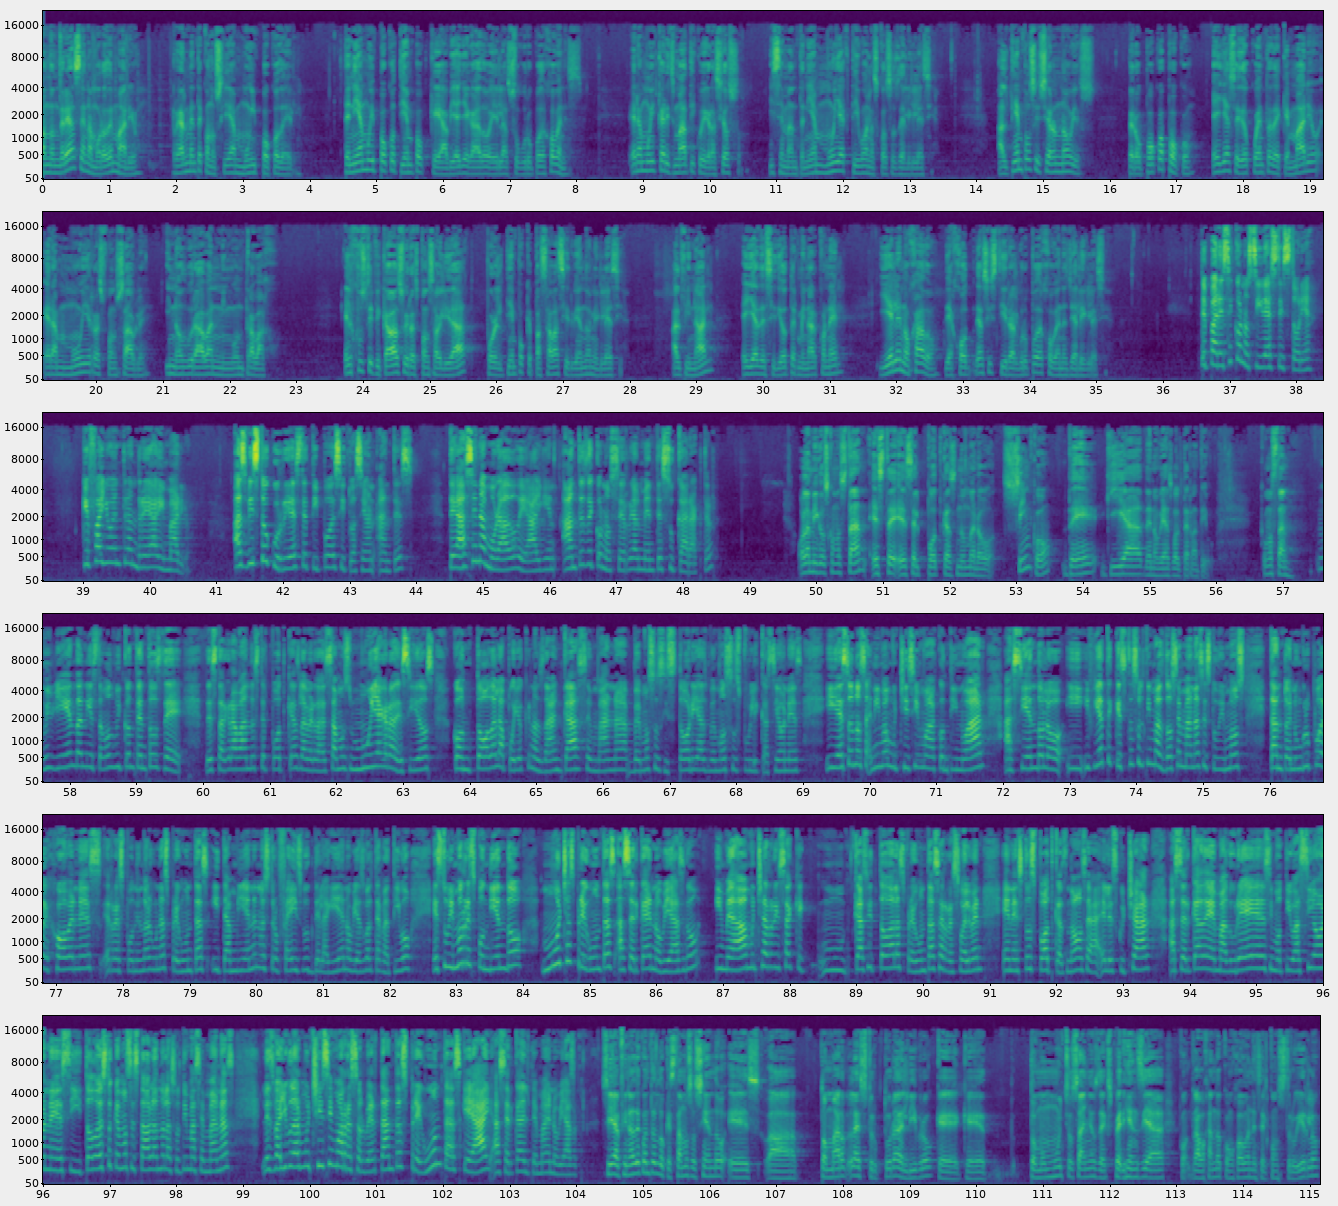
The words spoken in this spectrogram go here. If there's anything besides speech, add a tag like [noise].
Cuando Andrea se enamoró de Mario, realmente conocía muy poco de él. Tenía muy poco tiempo que había llegado él a su grupo de jóvenes. Era muy carismático y gracioso, y se mantenía muy activo en las cosas de la iglesia. Al tiempo se hicieron novios, pero poco a poco ella se dio cuenta de que Mario era muy irresponsable y no duraba en ningún trabajo. Él justificaba su irresponsabilidad por el tiempo que pasaba sirviendo en la iglesia. Al final, ella decidió terminar con él y él enojado dejó de asistir al grupo de jóvenes y a la iglesia. ¿Te parece conocida esta historia? ¿Qué falló entre Andrea y Mario? ¿Has visto ocurrir este tipo de situación antes? ¿Te has enamorado de alguien antes de conocer realmente su carácter? Hola amigos, ¿cómo están? Este es el podcast número 5 de Guía de Noviazgo Alternativo. ¿Cómo están? Muy bien, Dani, estamos muy contentos de, de, estar grabando este podcast. La verdad, estamos muy agradecidos con todo el apoyo que nos dan cada semana. Vemos sus historias, vemos sus publicaciones y eso nos anima muchísimo a continuar haciéndolo. Y, y fíjate que estas últimas dos semanas estuvimos tanto en un grupo de jóvenes eh, respondiendo algunas preguntas y también en nuestro Facebook de la Guía de Noviazgo Alternativo. Estuvimos respondiendo muchas preguntas acerca de noviazgo y me daba mucha risa que mm, casi todas las preguntas se resuelven en estos podcasts, ¿no? O sea, el escuchar acerca de madurez y motivaciones y todo esto que hemos estado hablando las últimas semanas les va a ayudar muchísimo a resolver tantas preguntas que hay acerca del tema de noviazgo. Sí, al final de cuentas lo que estamos haciendo es uh, tomar la estructura del libro que, que tomó muchos años de experiencia trabajando con jóvenes el construirlo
